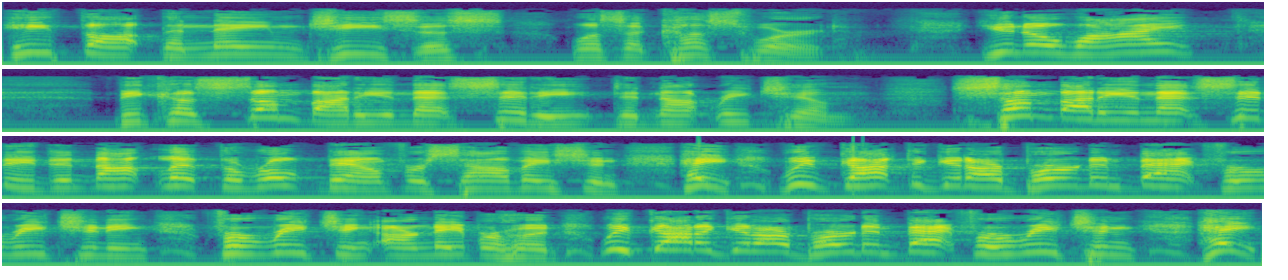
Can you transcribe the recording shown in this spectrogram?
he thought the name Jesus was a cuss word. You know why? Because somebody in that city did not reach him. Somebody in that city did not let the rope down for salvation. Hey, we've got to get our burden back for reaching for reaching our neighborhood. We've got to get our burden back for reaching hey,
